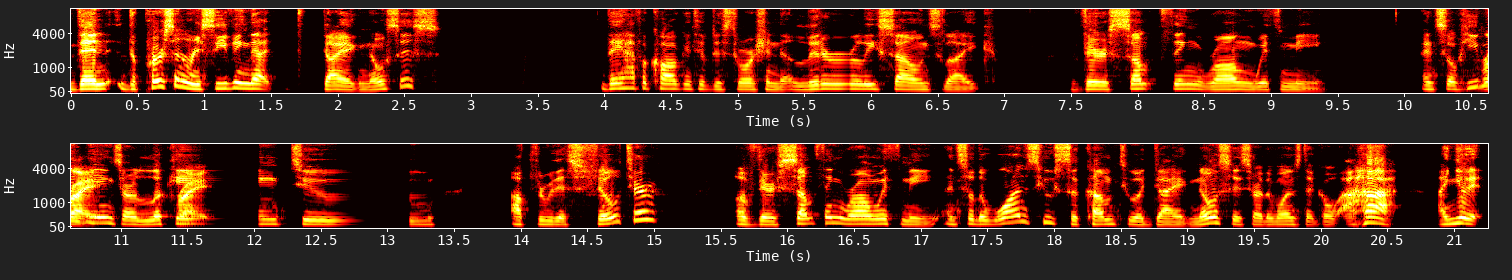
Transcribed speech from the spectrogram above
then the person receiving that diagnosis, they have a cognitive distortion that literally sounds like there's something wrong with me. And so human Right, beings are looking right. to up through this filter of there's something wrong with me. And so the ones who succumb to a diagnosis are the ones that go, aha, I knew it.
